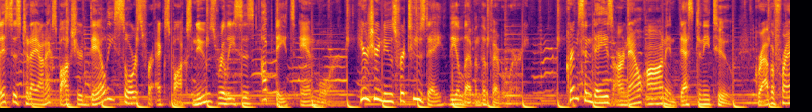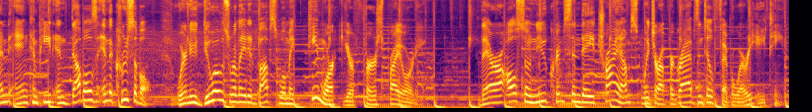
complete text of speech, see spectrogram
This is Today on Xbox, your daily source for Xbox news, releases, updates, and more. Here's your news for Tuesday, the 11th of February. Crimson Days are now on in Destiny 2. Grab a friend and compete in doubles in the Crucible, where new duos related buffs will make teamwork your first priority. There are also new Crimson Day triumphs, which are up for grabs until February 18th.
